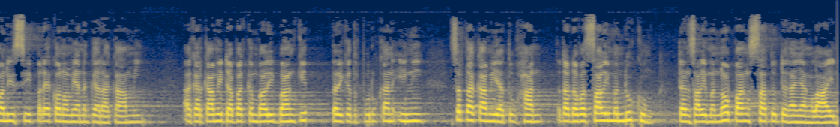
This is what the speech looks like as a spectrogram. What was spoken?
kondisi perekonomian negara kami, agar kami dapat kembali bangkit dari keterpurukan ini, serta kami ya Tuhan tetap dapat saling mendukung dan saling menopang satu dengan yang lain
